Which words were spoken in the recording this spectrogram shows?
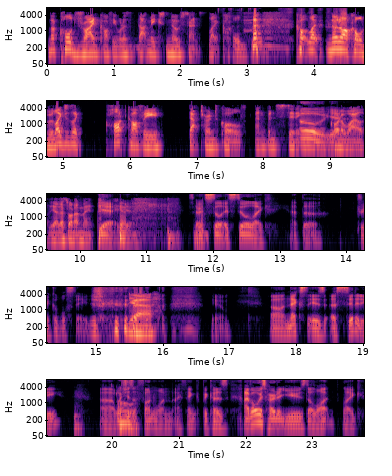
Not cold dried coffee. What is that? Makes no sense. Like Cold cold, like no, not cold brew. Like just like hot coffee that turned cold and been sitting Oh, for like, quite a while. Yeah, that's what I meant. yeah, yeah. So it's still it's still like at the drinkable stage. yeah. yeah. Uh, next is acidity, uh, which is Oh. a fun one, I think, because I've always heard it used a lot, like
